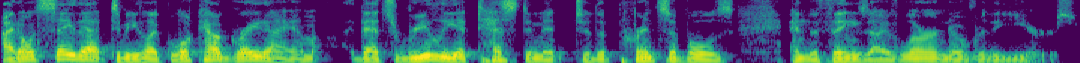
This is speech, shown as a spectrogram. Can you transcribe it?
I don't say that to be like, look how great I am. That's really a testament to the principles and the things I've learned over the years.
